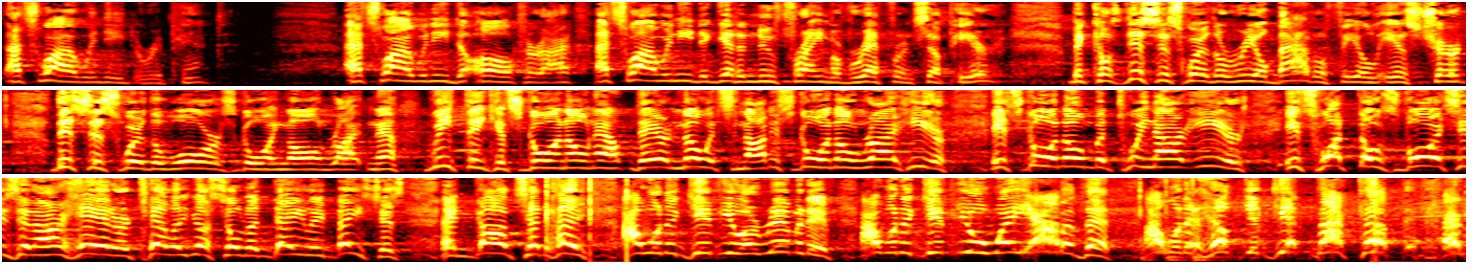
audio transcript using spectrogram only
That's why we need to repent. That's why we need to alter our, that's why we need to get a new frame of reference up here. Because this is where the real battlefield is, church. This is where the war's going on right now. We think it's going on out there. No, it's not. It's going on right here. It's going on between our ears. It's what those voices in our head are telling us on a daily basis. And God said, Hey, I want to give you a remedy. I want to give you a way out of that. I want to help you get back up and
